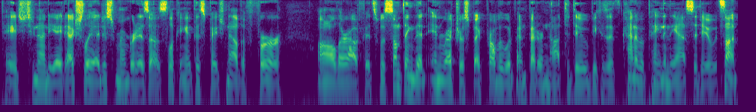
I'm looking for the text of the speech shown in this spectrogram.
Page 298. Actually, I just remembered as I was looking at this page now, the fur on all their outfits was something that in retrospect probably would have been better not to do because it's kind of a pain in the ass to do. It's not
